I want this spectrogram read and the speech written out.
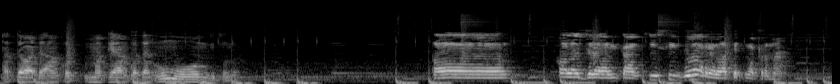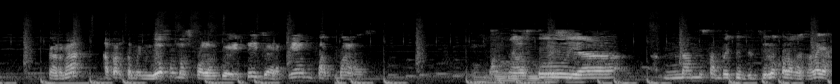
Atau ada angkot make angkutan umum gitu loh. Eh, kalau jalan kaki sih gue relatif nggak pernah karena apartemen gue sama sekolah gue itu jaraknya 4 miles 4 jauh sih. ya 6 sampai 7 kilo kalau nggak salah ya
